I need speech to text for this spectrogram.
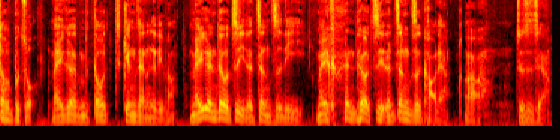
都不做。每一个人都跟在那个地方，每一个人都有自己的政治利益，每个人都有自己的政治考量啊、就是这样。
